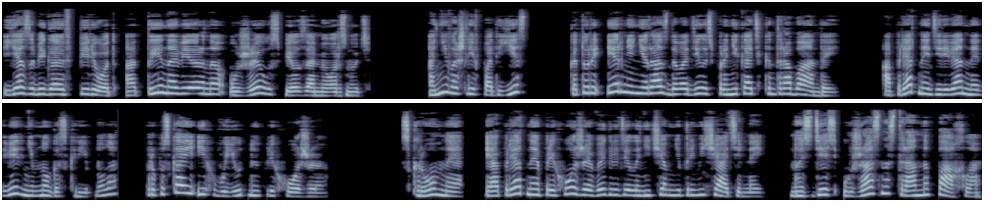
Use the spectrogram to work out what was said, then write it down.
я забегаю вперед, а ты, наверное, уже успел замерзнуть». Они вошли в подъезд, в который Эрни не раз доводилось проникать контрабандой. Опрятная деревянная дверь немного скрипнула, пропуская их в уютную прихожую. Скромная и опрятная прихожая выглядела ничем не примечательной, но здесь ужасно странно пахло.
